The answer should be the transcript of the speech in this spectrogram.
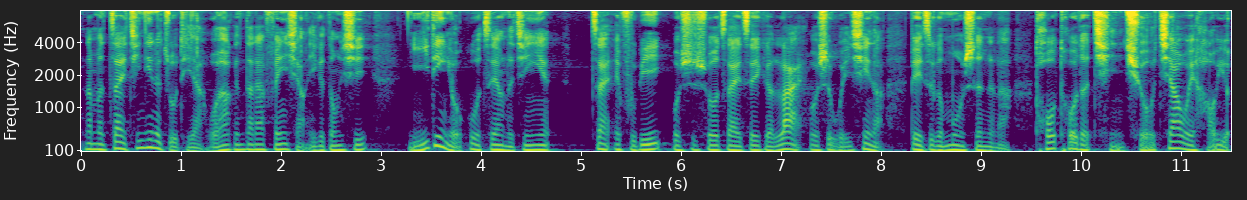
那么在今天的主题啊，我要跟大家分享一个东西，你一定有过这样的经验，在 FB 或是说在这个 Line 或是微信啊，被这个陌生人啊偷偷的请求加为好友。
